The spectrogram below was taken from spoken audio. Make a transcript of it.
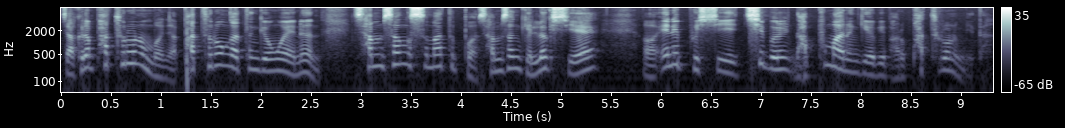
자 그럼 파트론은 뭐냐? 파트론 같은 경우에는 삼성 스마트폰 삼성 갤럭시에 어, NFC 칩을 납품하는 기업이 바로 파트론입니다.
